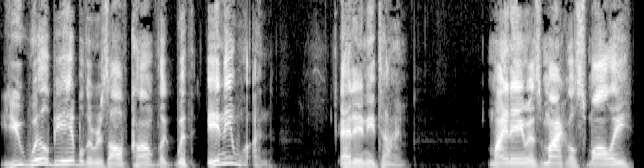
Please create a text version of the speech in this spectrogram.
you will be able to resolve conflict with anyone at any time. My name is Michael Smalley.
